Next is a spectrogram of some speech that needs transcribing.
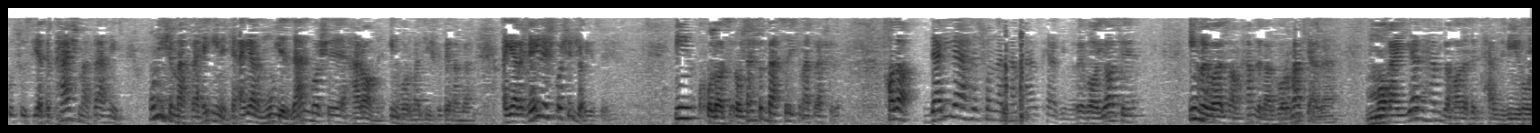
خصوصیت پشم مطرح نیست. اونی که مطرحه اینه که اگر موی زن باشه حرامه. این حرمتیش به پیغمبر. اگر غیرش باشه جایزه. این خلاصه. روشن شد بحثایی که مطرح شده؟ حالا دلیل اهل سنت هم عرض کردیم. روایات این روایات هم حمله بر حرمت کردن. مقید هم به حالت تدویر و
